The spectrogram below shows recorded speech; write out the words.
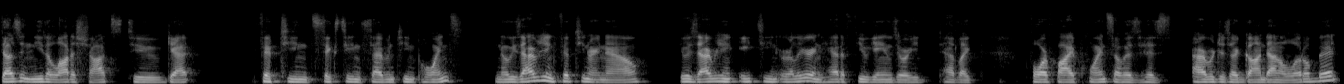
doesn't need a lot of shots to get 15, 16, 17 points. You know, he's averaging 15 right now. He was averaging 18 earlier and he had a few games where he had like four or five points. So his his averages are gone down a little bit.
